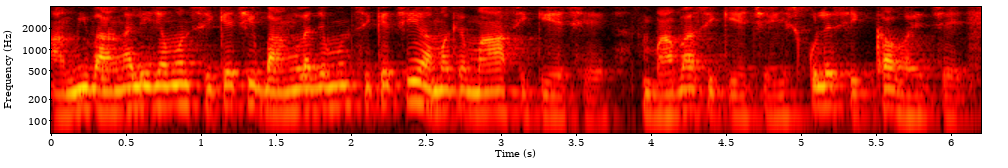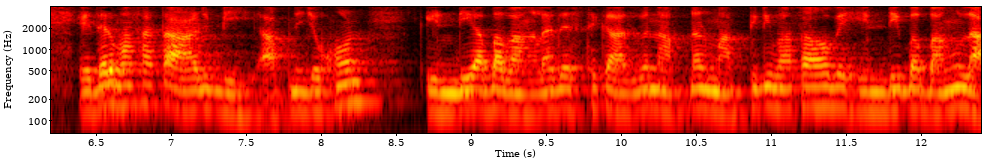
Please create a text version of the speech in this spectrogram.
আমি বাঙালি যেমন শিখেছি, বাংলা যেমন শিখেছি, আমাকে মা শিখিয়েছে, বাবা শিখিয়েছে, স্কুলে শিক্ষা হয়েছে। এদের ভাষাটা আরবি। আপনি যখন ইন্ডিয়া বা বাংলাদেশ থেকে আসবেন, আপনার মাতৃভাষা হবে হিন্দি বা বাংলা।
